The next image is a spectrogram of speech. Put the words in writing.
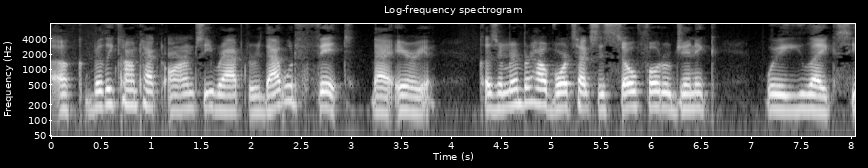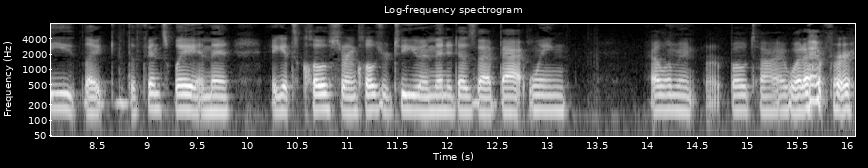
a really compact RMC Raptor that would fit that area. Cause remember how Vortex is so photogenic where you like see like the fence way and then it gets closer and closer to you and then it does that bat wing element or bow tie whatever.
